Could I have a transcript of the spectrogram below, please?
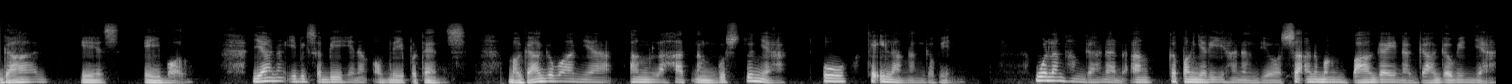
God is able. Yan ang ibig sabihin ng omnipotence. Magagawa niya ang lahat ng gusto niya o kailangang gawin walang hangganan ang kapangyarihan ng Diyos sa anumang bagay na gagawin niya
